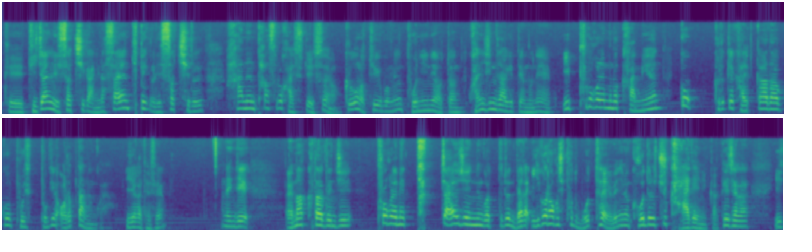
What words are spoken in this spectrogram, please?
그 design research가 아니라 scientific research를 하는 팟으로 갈 수도 있어요. 그건 어떻게 보면 본인의 어떤 관심사이기 때문에 이 프로그램으로 가면 꼭 그렇게 갈까라고 보, 보기 어렵다는 거야. 이해가 되세요? 근데 이제 M.Arch라든지 프로그램이 탁 짜여져 있는 것들은 내가 이걸 하고 싶어도 못해. 왜냐면 그거대로 쭉 가야 되니까. 그래서 제가 이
